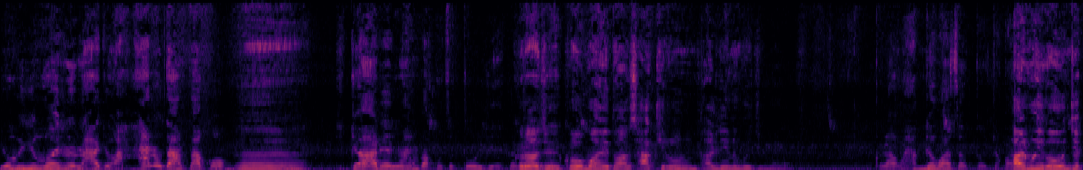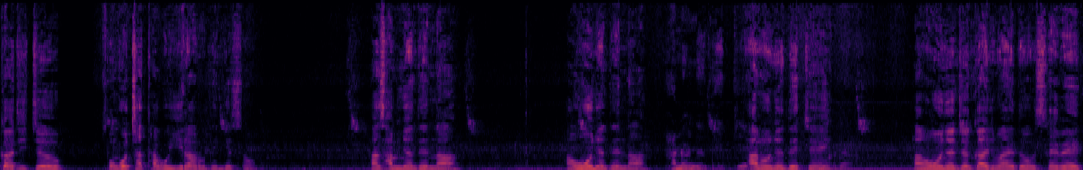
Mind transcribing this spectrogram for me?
여기 이거는 아주 하루도 안 빠고 에, 저 안에는 한 바퀴씩 돌지 그래. 그러지. 그거만 해도 한 4km는 달리는 거지, 뭐. 그러고 학교 음. 가서 또 조금 할머니가 언제까지 저 봉고차 타고 일하러 댕겼어? 한 3년 됐나? 한 5년 됐나? 한 5년 됐지 한 5년 됐지? 그래 한 5년 전까지만 해도 새벽,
